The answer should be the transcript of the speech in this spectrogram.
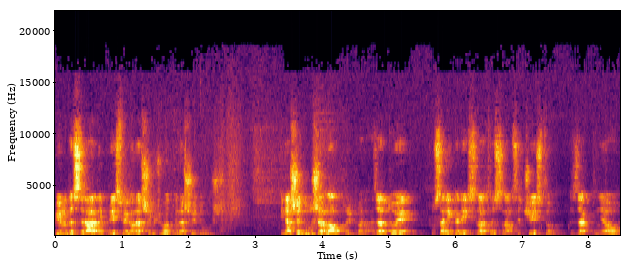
Bilo da se radi prije svega o našem životu i našoj duši. I naša duša Allahu pripada. Zato je poslanik Ali Isra, to se nam se često zaklinjao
